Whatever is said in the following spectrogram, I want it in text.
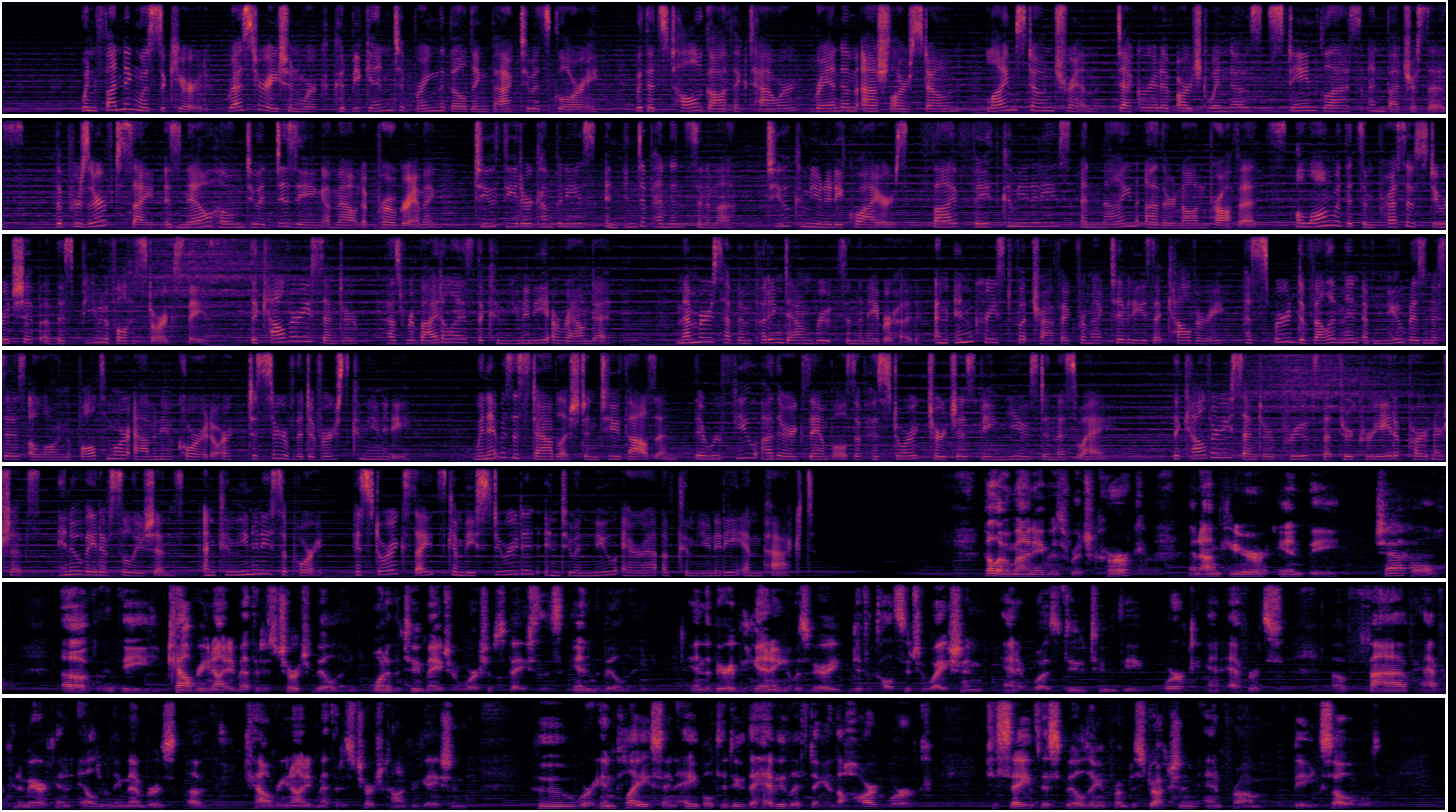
When funding was secured, restoration work could begin to bring the building back to its glory, with its tall Gothic tower, random ashlar stone, limestone trim, decorative arched windows, stained glass, and buttresses. The preserved site is now home to a dizzying amount of programming two theater companies, an independent cinema, two community choirs, five faith communities, and nine other nonprofits. Along with its impressive stewardship of this beautiful historic space, the Calvary Center has revitalized the community around it. Members have been putting down roots in the neighborhood, and increased foot traffic from activities at Calvary has spurred development of new businesses along the Baltimore Avenue corridor to serve the diverse community. When it was established in 2000, there were few other examples of historic churches being used in this way. The Calvary Center proves that through creative partnerships, innovative solutions, and community support, historic sites can be stewarded into a new era of community impact. Hello, my name is Rich Kirk, and I'm here in the chapel of the Calvary United Methodist Church building, one of the two major worship spaces in the building. In the very beginning, it was a very difficult situation, and it was due to the work and efforts of five African American elderly members of the Calvary United Methodist Church congregation who were in place and able to do the heavy lifting and the hard work to save this building from destruction and from being sold.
